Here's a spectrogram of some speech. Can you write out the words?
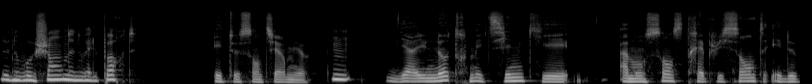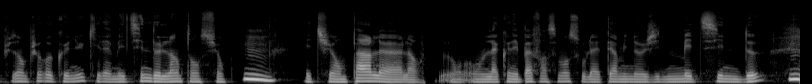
de nouveaux champs, de nouvelles portes. Et te sentir mieux. Mm. Il y a une autre médecine qui est, à mon sens, très puissante et de plus en plus reconnue, qui est la médecine de l'intention. Mm. Et tu en parles, alors on ne la connaît pas forcément sous la terminologie de médecine 2, mm.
